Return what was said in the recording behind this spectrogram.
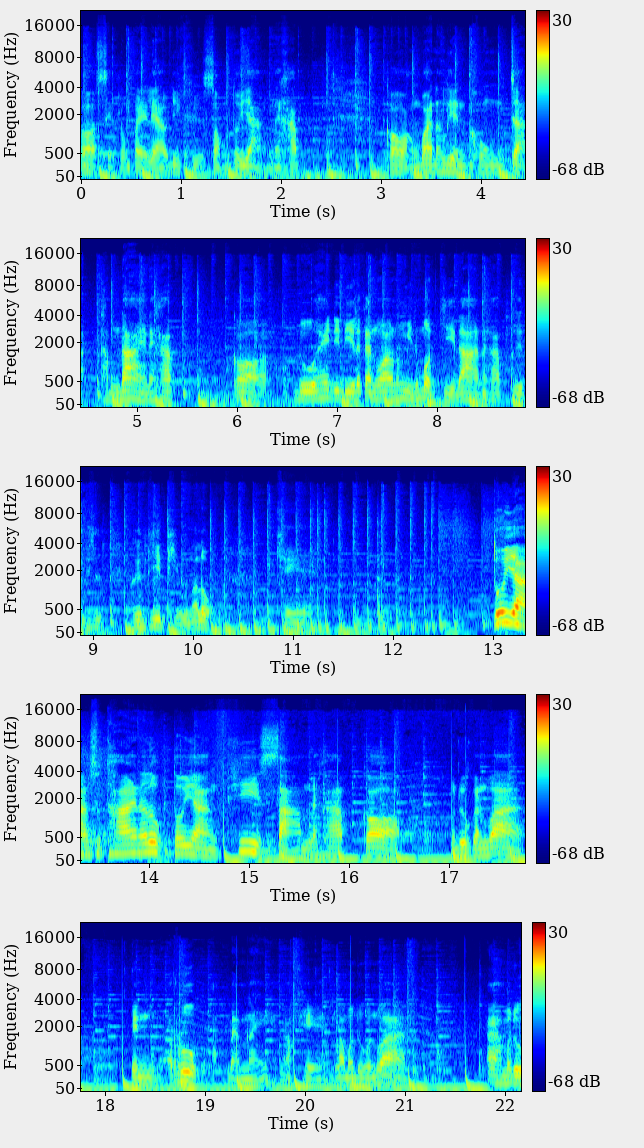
ก็เสร็จลงไปแล้ว นี่คือ 2 ตัวอย่างนะครับ ก็หวังว่านักเรียนคงจะทำได้นะครับ ก็ดูให้ดีๆแล้วกันว่าต้องมีทั้งหมดกี่ด้านนะครับ พื้นที่พื้นที่ผิวนะลูกโอเค ตัวอย่างสุดท้ายนะลูกตัวอย่างที่ 3 นะครับ ก็มาดูกันว่าเป็นรูปแบบไหนโอเค เรามาดูกันว่าอะมาดู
